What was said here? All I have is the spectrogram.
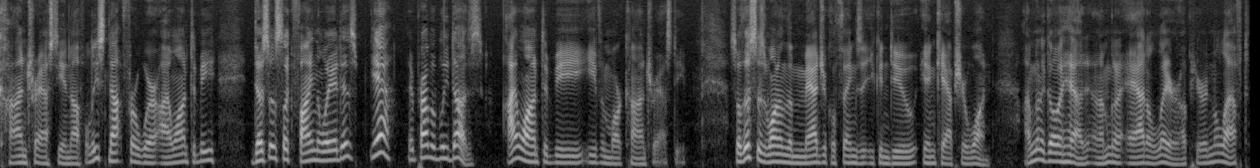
contrasty enough, at least not for where I want to be. Does this look fine the way it is? Yeah, it probably does. I want to be even more contrasty. So this is one of the magical things that you can do in Capture One. I'm going to go ahead and I'm going to add a layer up here in the left.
